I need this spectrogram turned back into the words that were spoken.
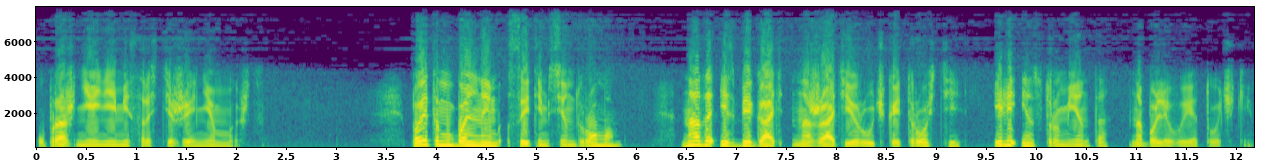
упражнениями с растяжением мышц. Поэтому больным с этим синдромом надо избегать нажатия ручкой трости или инструмента на болевые точки.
